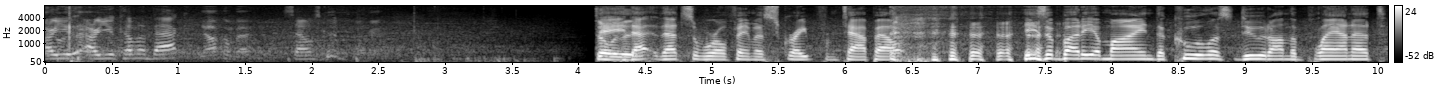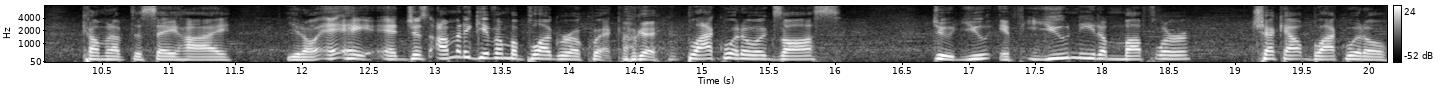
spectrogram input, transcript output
I don't want to bug Are you are you coming back? Yeah, I'll come back. Sounds good. So hey, the- that, that's the world famous Scrape from Tapout. He's a buddy of mine, the coolest dude on the planet, coming up to say hi. You know, hey, hey, and just I'm gonna give him a plug real quick. okay, Black Widow exhaust, dude. You if you need a muffler, check out Black Widow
